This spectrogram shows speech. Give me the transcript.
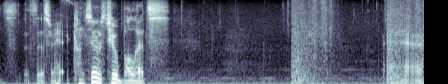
It's, it's this right here. It consumes two bullets. Uh,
